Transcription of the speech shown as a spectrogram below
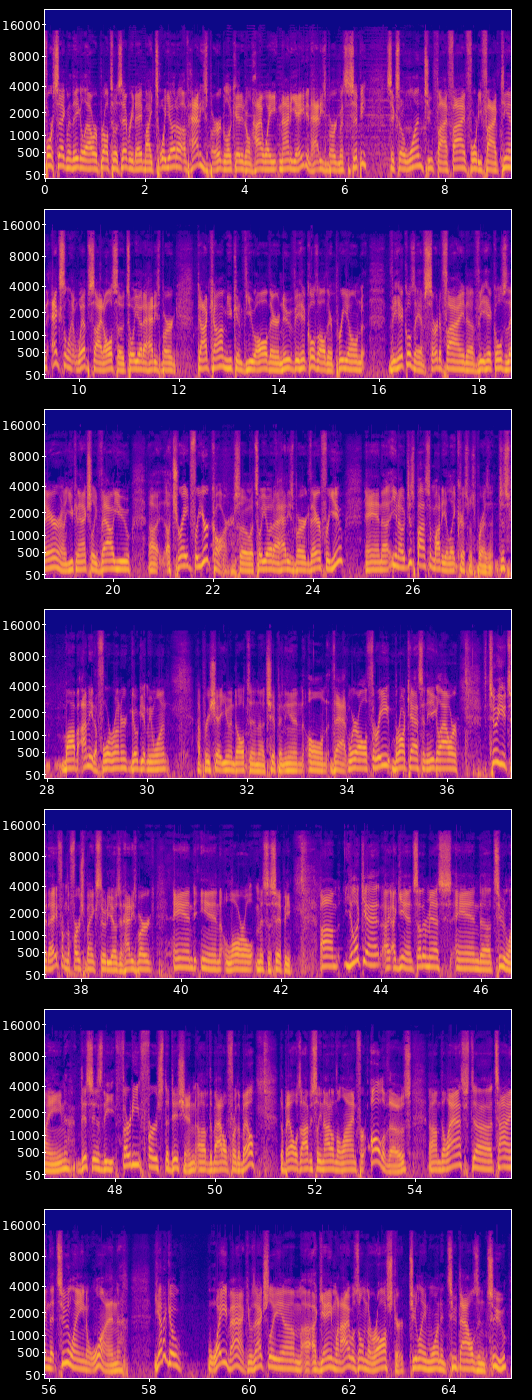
Fourth segment the Eagle Hour brought to us every day by Toyota of Hattiesburg, located on Highway 98 in Hattiesburg, Mississippi. 601 255 4510. Excellent website also, ToyotaHattiesburg.com. You can view all their new vehicles, all their pre owned vehicles. They have certified uh, vehicles there. Uh, you can actually value uh, a trade for your car. So, a Toyota Hattiesburg there for you. And, uh, you know, just buy somebody a late Christmas present. Just, Bob, I need a 4Runner. Go get me one. I appreciate you and Dalton uh, chipping in on that. We're all three broadcasting the Eagle Hour to you today from the First Bank Studios in Hattiesburg and in Laurel, Mississippi. Um, you look at again Southern Miss and uh, Tulane. This is the 31st edition of the Battle for the Bell. The Bell is obviously not on the line for all of those. Um, the last uh, time that Tulane won, you got to go way back. It was actually um, a game when I was on the roster. Tulane won in 2002,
